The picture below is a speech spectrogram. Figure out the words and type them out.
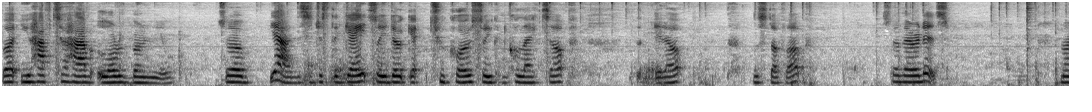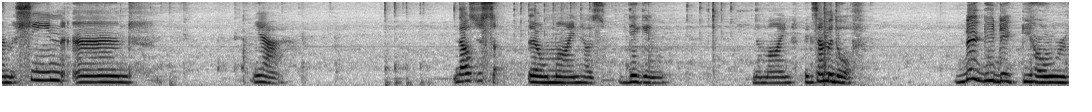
But you have to have a lot of bone meal. So yeah, this is just the gate, so you don't get too close, so you can collect up it up, the stuff up. So there it is. My machine and yeah. That was just a little mine. I was digging the mine because I'm a dwarf. Diggy diggy hole.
